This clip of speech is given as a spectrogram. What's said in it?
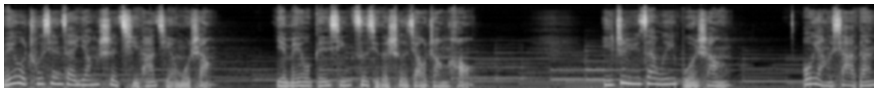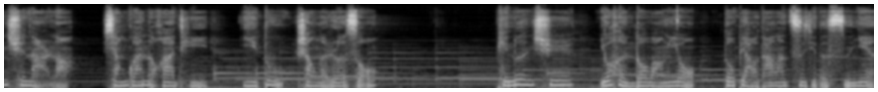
没有出现在央视其他节目上，也没有更新自己的社交账号，以至于在微博上，“欧阳夏丹去哪儿了”相关的话题一度上了热搜。评论区有很多网友都表达了自己的思念。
